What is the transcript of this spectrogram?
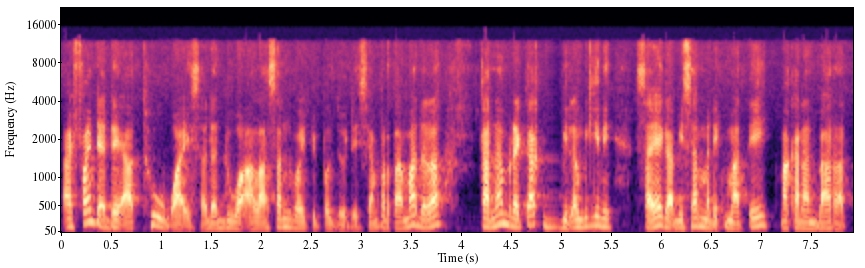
I find that they are two wise. Ada dua alasan why people do this. Yang pertama adalah karena mereka bilang begini, saya gak bisa menikmati makanan barat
